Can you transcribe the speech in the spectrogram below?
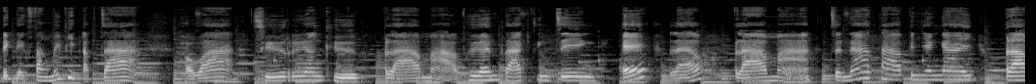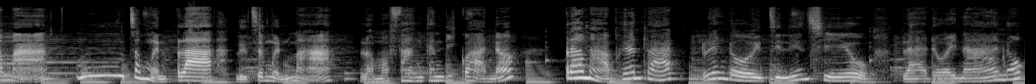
เด็กๆฟังไม่ผิดหรอกจ้าเพราะว่าชื่อเรื่องคือปลาหมาเพื่อนรักจริงๆ เอ๊ะ แล้วปลาหมาจะหน้าตาเป็นยังไง ปลาหมาอืม จะเหมือนปลาหรือจะเหมือนหมา เรามาฟังกันดีกว่าเนาะปลาหมาเพื่อนรัก เรื่องโดยจิลเลียนชิลแปลโดยน้านก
